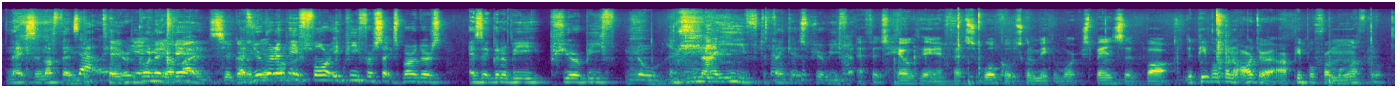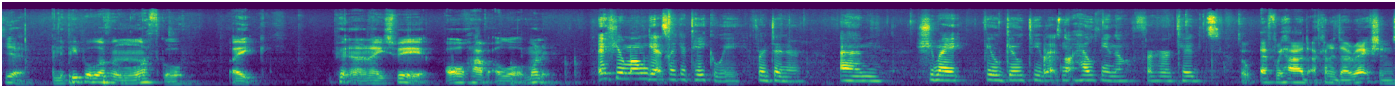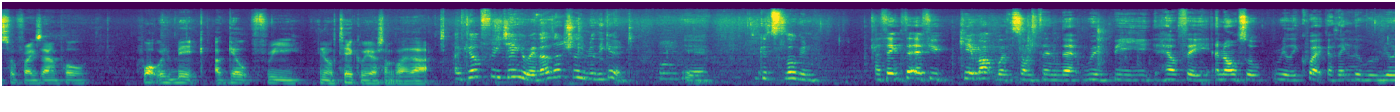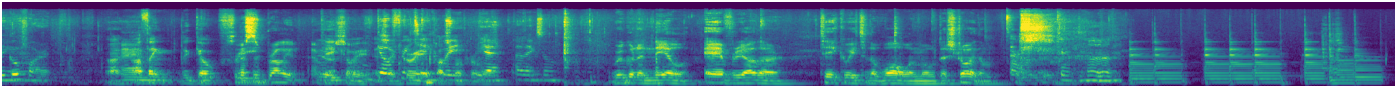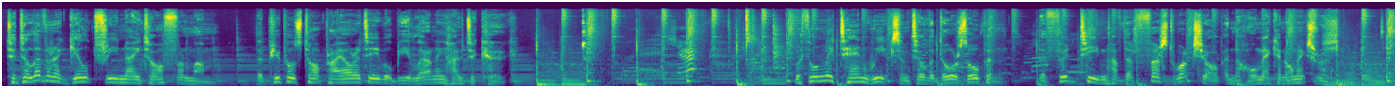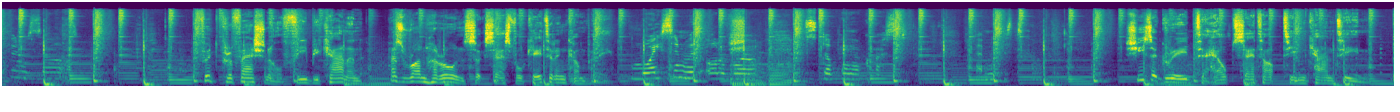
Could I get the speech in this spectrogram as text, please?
next to nothing, Exactly. you're Take going to your get. minds, you're gonna if you're get going to pay forty p for six burgers, is it going to be pure beef? No, you'd be naive to think it's pure beef. If it's healthy, and if it's local, it's going to make it more expensive. But the people going to order it are people from Linlithgow. Yeah. And the people living in Linlithgow, like, putting it in a nice way, all have a lot of money. If your mum gets like a takeaway for dinner, um, she might feel guilty that it's not healthy enough for her kids. So if we had a kind of direction, so for example, what would make a guilt-free, you know, takeaway or something like that? A guilt-free takeaway. That's actually really good. Yeah. It's a good slogan. I think that if you came up with something that would be healthy and also really quick, I think people would really go for it. I, I Um, think the guilt-free this is brilliant. I mean, takeaway is a Guilt-free great customer takeaway. proposal. Yeah, I think so. We're gonna nail every other takeaway to the wall and we'll destroy them. To deliver a guilt-free night off for mum, the pupil's top priority will be learning how to cook. With only 10 weeks until the doors open, the food team have their first workshop in the home economics room. Food professional Fee Buchanan has run her own successful catering company. Moisten with olive oil, stopping a crust. Let me just She's agreed to help set up Teen Canteen.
